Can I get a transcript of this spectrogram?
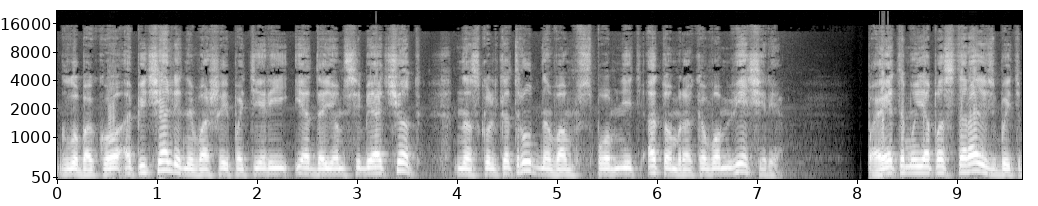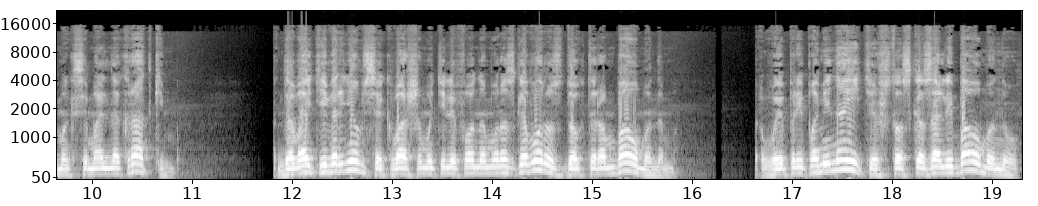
глубоко опечалены вашей потерей и отдаем себе отчет, насколько трудно вам вспомнить о том роковом вечере. Поэтому я постараюсь быть максимально кратким. Давайте вернемся к вашему телефонному разговору с доктором Бауманом. Вы припоминаете, что сказали Бауману,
